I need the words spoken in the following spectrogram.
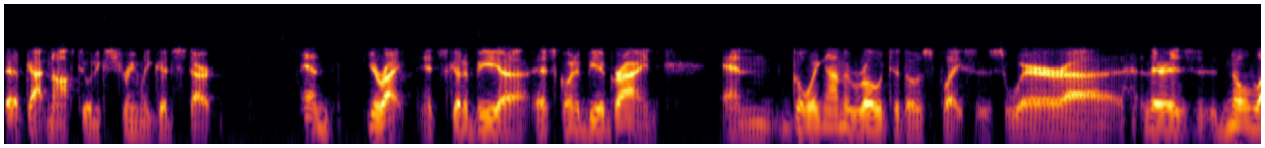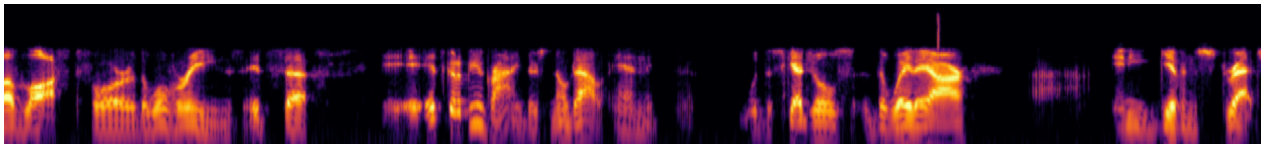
that have gotten off to an extremely good start. And you're right; it's going to be a it's going to be a grind and going on the road to those places where uh, there is no love lost for the Wolverines. It's uh, it's going to be a grind. There's no doubt. And with the schedules the way they are, uh, any given stretch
